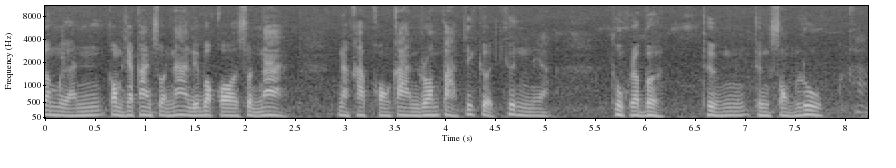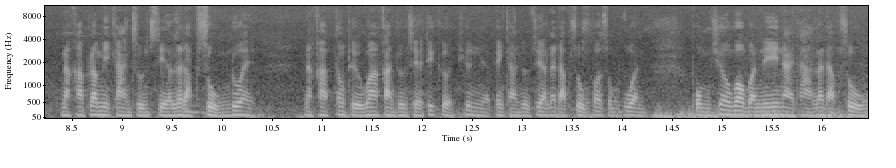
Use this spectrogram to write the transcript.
ก็เหมือนกองบัญชาการส่วนหน้าหรือบกส่วนหน้านะครับของการร้อมปราบที่เกิดขึ้นเนี่ยถูกระเบิดถึงถึงสองลูกค่ะนะครับแล้วมีการสูญเสียระดับสูงด้วยนะครับต้องถือว่าการสูญเสียที่เกิดขึ้นเนี่ยเป็นการสูญเสียระดับสูงพอสมควร ผมเชื่อว่าวันนี้นายทหารระดับสูง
